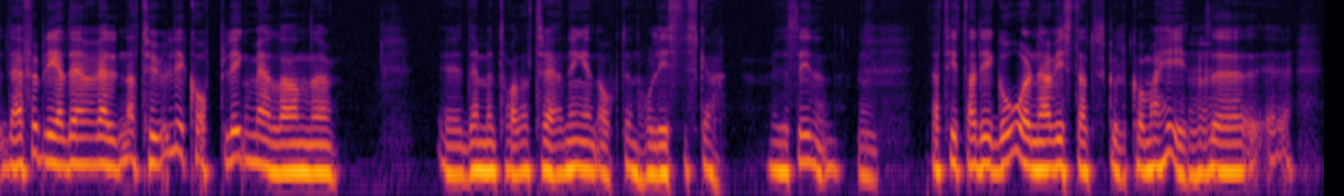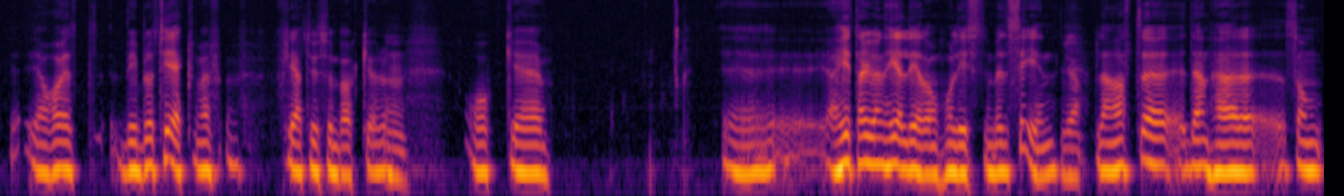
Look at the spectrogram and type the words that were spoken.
därför blev det en väldigt naturlig koppling mellan eh, den mentala träningen och den holistiska medicinen. Mm. Jag tittade igår när jag visste att du skulle komma hit. Mm. Eh, jag har ett bibliotek med flera tusen böcker. Mm. Och eh, eh, jag hittade ju en hel del om holistisk medicin. Yeah. Bland annat eh, den här som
